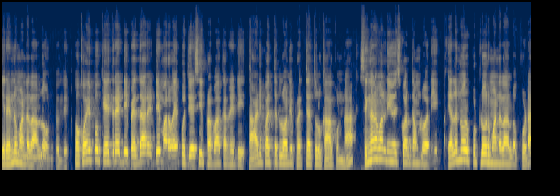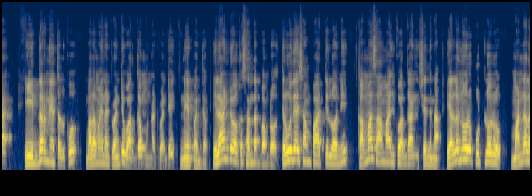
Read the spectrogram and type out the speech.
ఈ రెండు మండలాల్లో ఉంటుంది. ఒకవైపు కేతిరెడ్డి పెద్దారెడ్డి మరోవైపు జేసీ ప్రభాకర్ రెడ్డి తాడిపత్రిలోని ప్రత్యర్థులు కాకుండా సింగనమల నియోజకవర్గంలోని ఎల్లనూరు పుట్లూరు మండలాల్లో కూడా ఈ ఇద్దరు నేతలకు బలమైనటువంటి వర్గం ఉన్నటువంటి నేపథ్యం. ఇలాంటి ఒక సందర్భంలో తెలుగుదేశం పార్టీలోని కమ్మ సామాజిక వర్గానికి చెందిన ఎల్లనూరు పుట్లూరు మండల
